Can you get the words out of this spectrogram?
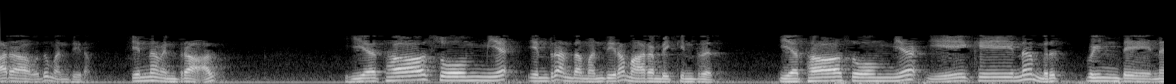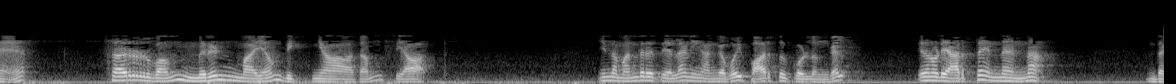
ஆறாவது மந்திரம். என்னவென்றால் யதா சோம்ய என்று அந்த மந்திரம் ஆரம்பிக்கின்றது. யதா சோம்ய ஏகேன மிருத்விண்டேன சர்வம் மிருண்மயம் விஜாதம் சியாத் இந்த மந்திரத்தை எல்லாம் நீங்க அங்க போய் பார்த்து கொள்ளுங்கள். இதனுடைய அர்த்தம் என்னன்னா இந்த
